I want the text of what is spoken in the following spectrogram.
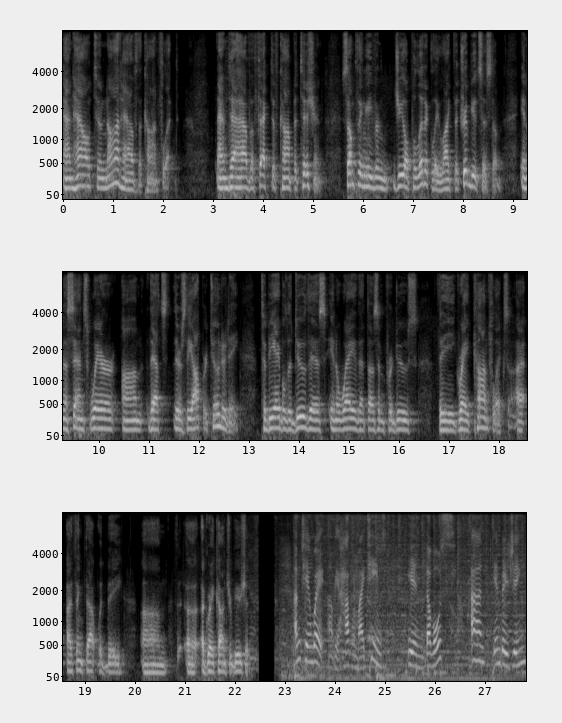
and how to not have the conflict and to have effective competition. Something even geopolitically like the tribute system, in a sense where um, that's, there's the opportunity to be able to do this in a way that doesn't produce the great conflicts, I, I think that would be um, a, a, great contribution. I'm Tian Wei on behalf of my teams in Davos and in Beijing.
